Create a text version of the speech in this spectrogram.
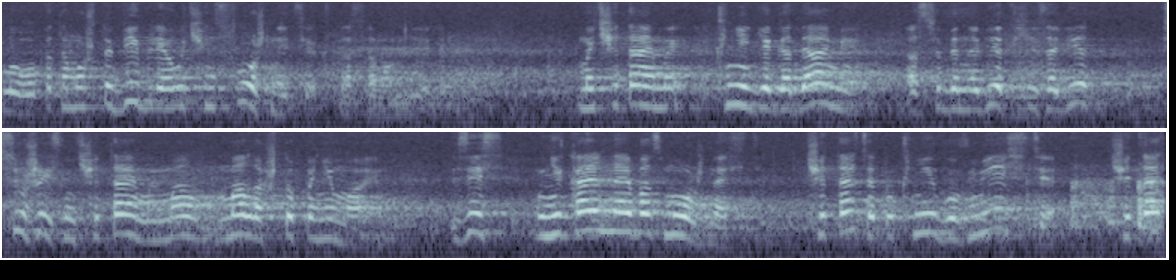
слово, потому что Библия очень сложный текст на самом деле. Мы читаем книги годами, особенно Ветхий Завет, всю жизнь читаем и мало, мало что понимаем. Здесь уникальная возможность читать эту книгу вместе, читать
